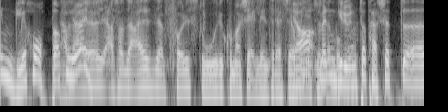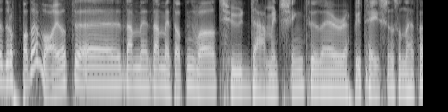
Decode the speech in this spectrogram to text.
endelig håpe at Ja, den gjør. altså, det er for stor kommersiell interesse Ja, ut men grunnen til at Hachette uh, droppa det, var jo at uh, de, de mente at den var too damaging to their reputation, som det heter.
